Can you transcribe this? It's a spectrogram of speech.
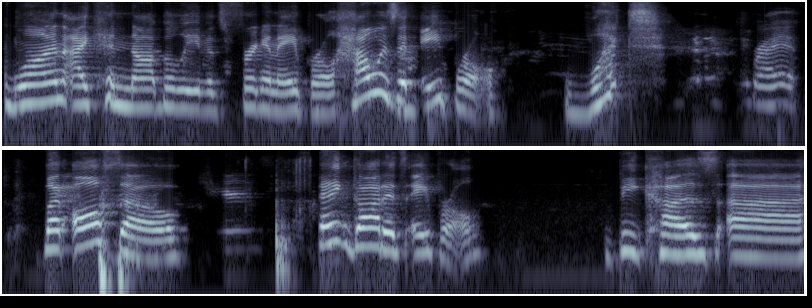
one, I cannot believe it's friggin' April. How is it April? What? Right. But also, thank God it's April because uh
